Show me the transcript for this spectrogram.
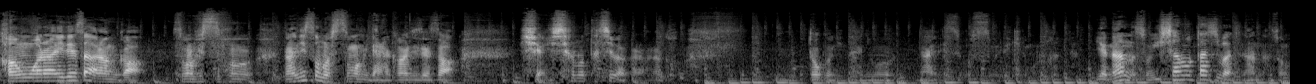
半笑いでさなんかその質問何その質問みたいな感じでさいや医者の立場からなんか、うん特に何もないですよおすすめできるものがいやなんだその医者の立場って何なんその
